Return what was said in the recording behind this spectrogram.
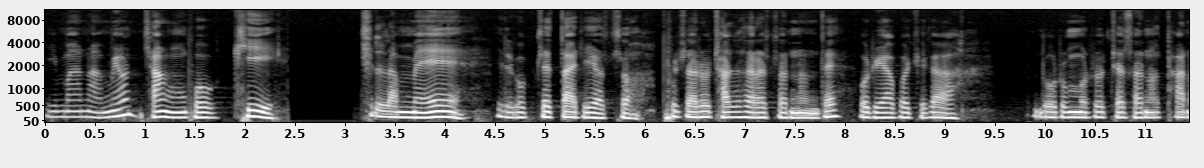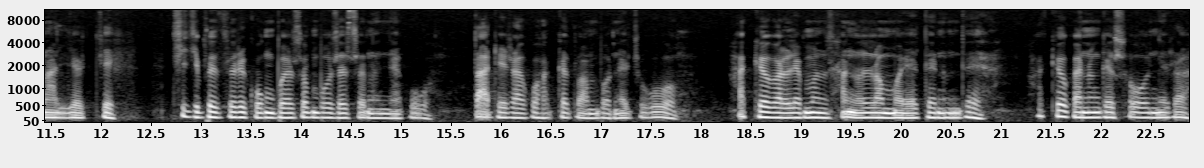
이만하면 장복희 칠남매의 일곱째 딸이었어. 부자로 잘 살았었는데 우리 아버지가 노름으로 재산을 다 날렸지. 시집 애들이 공부해서 무엇에 쓰느냐고 딸이라고 학교도 안 보내주고 학교 가려면 산을 넘어야 되는데 학교 가는 게 소원이라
